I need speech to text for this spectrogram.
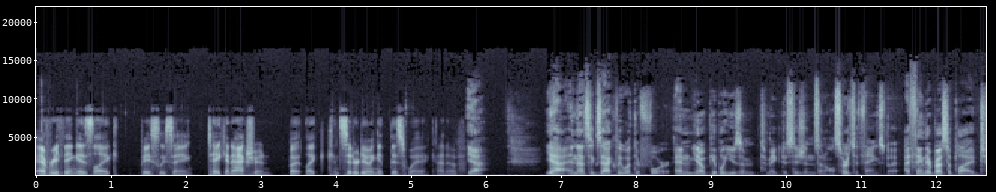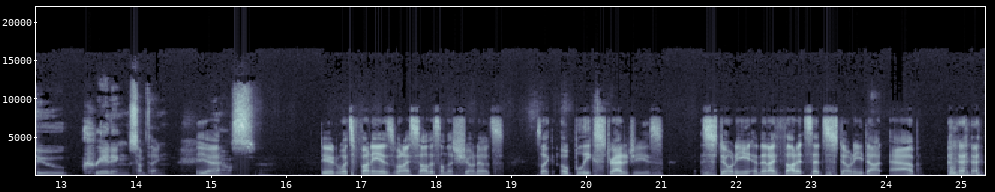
everything is like basically saying take an action, but like consider doing it this way kind of. Yeah. Yeah, and that's exactly what they're for. And you know, people use them to make decisions and all sorts of things, but I think they're best applied to creating something. Yeah. else. Dude, what's funny is when I saw this on the show notes, it's like oblique strategies, Stony, and then I thought it said stony.ab.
